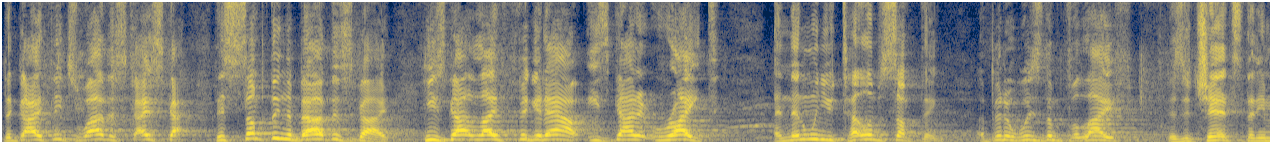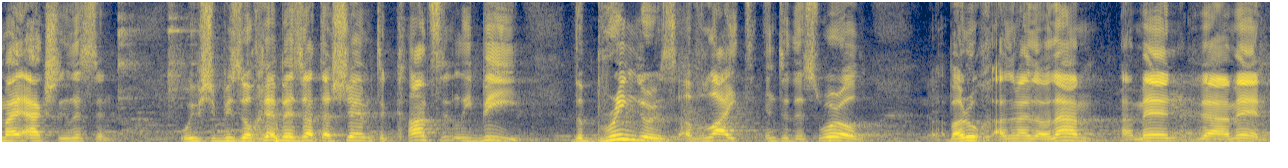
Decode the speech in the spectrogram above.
the guy thinks, wow, this guy's got, there's something about this guy. He's got life figured out, he's got it right. And then when you tell him something, a bit of wisdom for life, there's a chance that he might actually listen. We should be Zoche Bezat Hashem to constantly be the bringers of light into this world. Baruch Adonai Amen. Amen.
